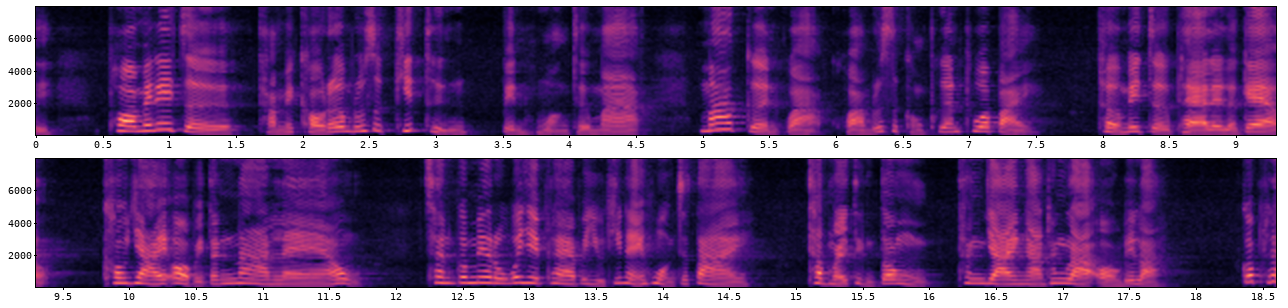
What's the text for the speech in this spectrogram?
ย พอไม่ได้เจอทำให้เขาเริ่มรู้สึกคิดถึงเป็นห่วงเธอมาก มากเกินกว่าความรู้สึกของเพื่อนทั่วไป เธอไม่เจอแพรเลยเหรอแก้ว เขาย้ายออกไปตั้งนานแล้ว ฉันก็ไม่รู้ว่ายายแพรไปอยู่ที่ไหนห่วงจะตายทำไมถึงต้องทั้งย้ายงานทั้งลาออกด้วยล่ะ ก็แพร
